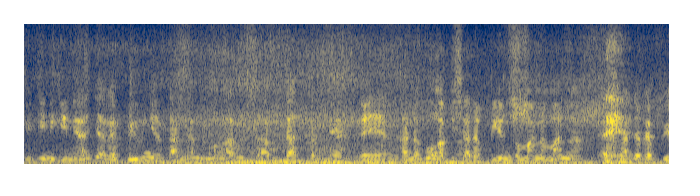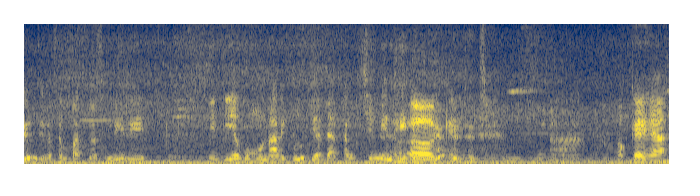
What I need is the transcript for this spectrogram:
ya gini-gini aja reviewnya karena memang harus harus datang ya Iya. karena gua nggak bisa reviewin ke mana-mana ada reviewin ke tempat gua sendiri intinya gue mau narik lu biar datang ke sini nih Oke. Nah, oke ya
